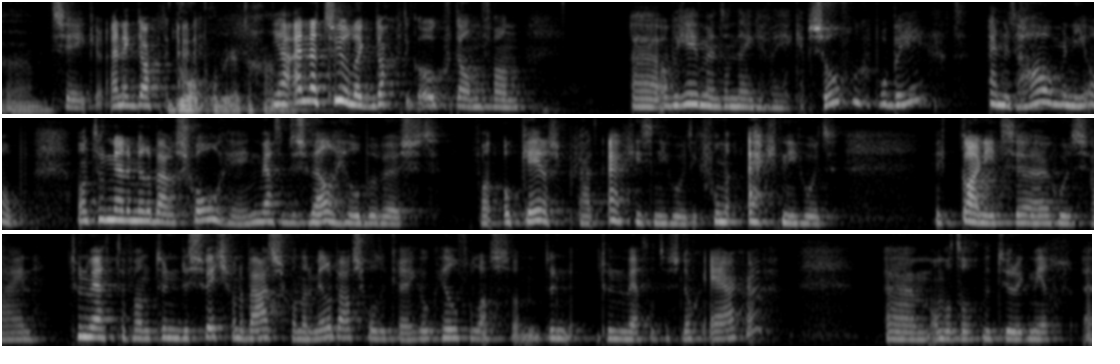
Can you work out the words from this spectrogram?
ehm, Zeker. En ik dacht, door eh, probeert te gaan. Ja, en natuurlijk dacht ik ook dan van... eh, op een gegeven moment dan denk je van... Ja, ik heb zoveel geprobeerd en het houdt me niet op. Want toen ik naar de middelbare school ging... werd ik dus wel heel bewust van... Oké, er gaat echt iets niet goed. Ik voel me echt niet goed. Het kan niet eh, goed zijn. Toen werd ik ervan... Toen de switch van de basisschool naar de middelbare school... Toen kreeg ik ook heel veel last van. Toen, toen werd het dus nog erger. Ehm, omdat er natuurlijk meer eh,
